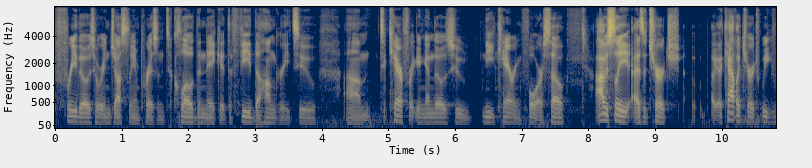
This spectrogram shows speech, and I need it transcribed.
free those who are unjustly imprisoned, to clothe the naked, to feed the hungry, to um, to care for again those who need caring for. So, obviously, as a church, a Catholic church, we've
